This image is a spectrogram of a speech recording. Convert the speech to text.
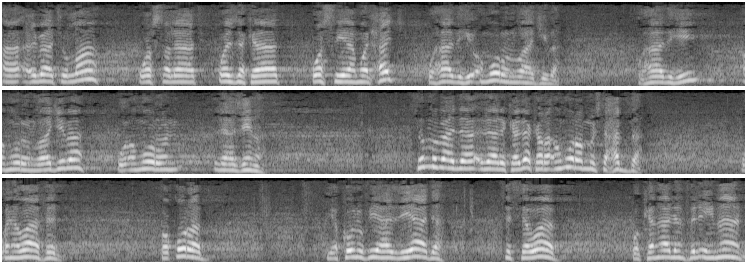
آه، عبادة الله والصلاة والزكاة والصيام والحج وهذه أمور واجبة. وهذه أمور واجبة وأمور لازمة. ثم بعد ذلك ذكر أمورا مستحبة ونوافل وقرب يكون فيها زيادة في الثواب وكمال في الإيمان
